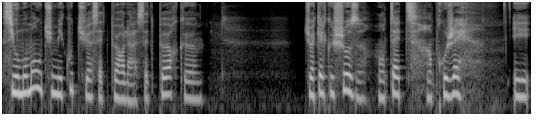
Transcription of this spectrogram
Si au moment où tu m'écoutes, tu as cette peur-là, cette peur que tu as quelque chose en tête, un projet, et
